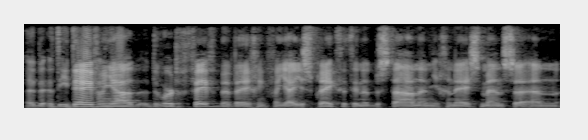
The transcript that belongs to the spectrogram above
het idee van ja, er wordt een fevenbeweging van ja, je spreekt het in het bestaan en je geneest mensen. En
